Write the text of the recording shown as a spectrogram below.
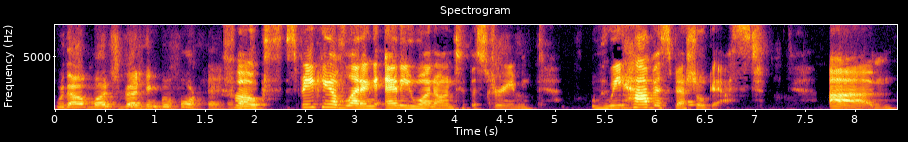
Without much vetting beforehand. Folks, speaking of letting anyone onto the stream, we have a special guest. Um,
